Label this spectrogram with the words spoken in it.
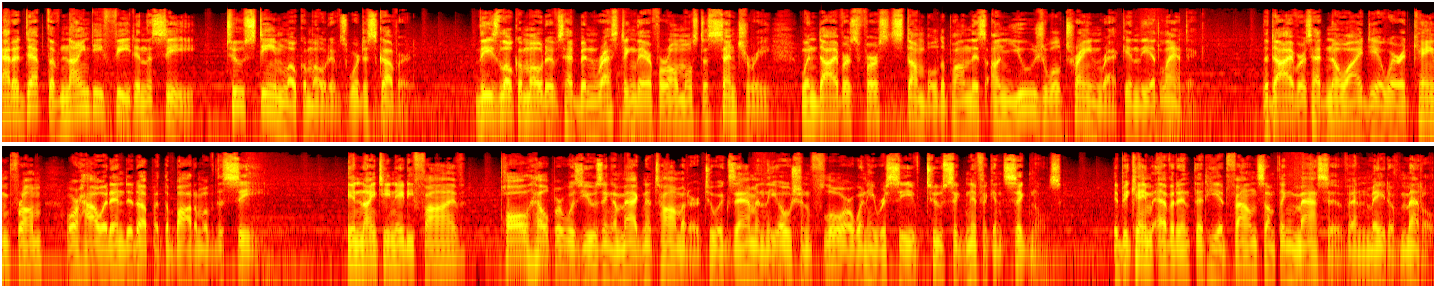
At a depth of 90 feet in the sea, two steam locomotives were discovered. These locomotives had been resting there for almost a century when divers first stumbled upon this unusual train wreck in the Atlantic. The divers had no idea where it came from or how it ended up at the bottom of the sea. In 1985, Paul Hepler was using a magnetometer to examine the ocean floor when he received two significant signals. It became evident that he had found something massive and made of metal.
